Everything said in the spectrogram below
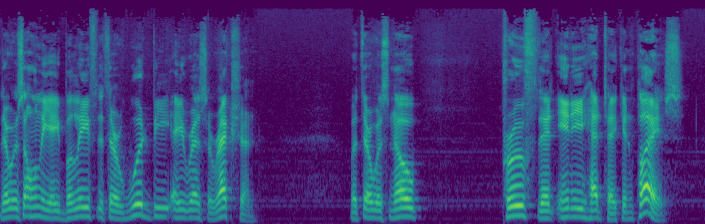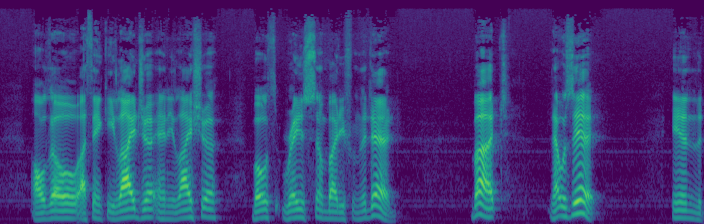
there was only a belief that there would be a resurrection, but there was no proof that any had taken place. Although I think Elijah and Elisha both raised somebody from the dead. But that was it. In the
